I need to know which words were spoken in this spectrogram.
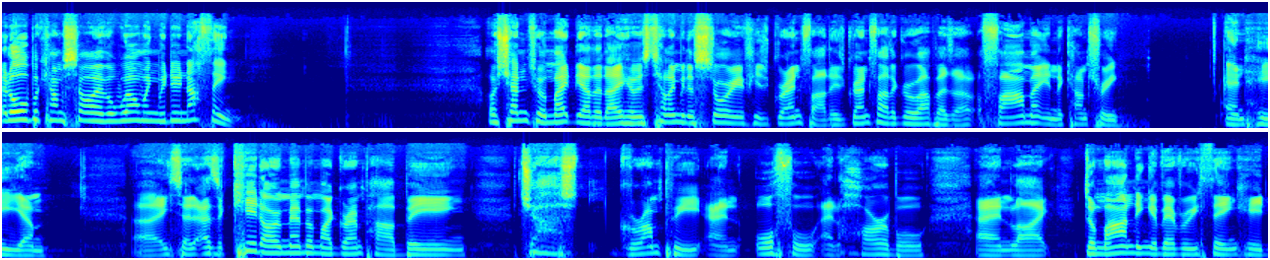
it all becomes so overwhelming, we do nothing. I was chatting to a mate the other day who was telling me the story of his grandfather. His grandfather grew up as a farmer in the country, and he, um, uh, he said, as a kid, I remember my grandpa being just grumpy and awful and horrible and like demanding of everything. He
